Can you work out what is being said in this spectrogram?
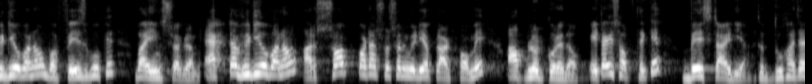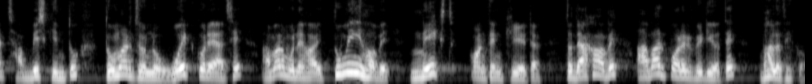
ভিডিও বানাও বা ফেসবুকে বা ইনস্টাগ্রাম একটা ভিডিও বানাও আর সব কটা সোশ্যাল মিডিয়া প্ল্যাটফর্মে আপলোড করে দাও। এটাই সব থেকে বেস্ট আইডিয়া তো দু হাজার ছাব্বিশ কিন্তু তোমার জন্য ওয়েট করে আছে। আমার মনে হয় তুমিই হবে নেক্সট কন্টেন্ট ক্রিয়েটার তো দেখা হবে আবার পরের ভিডিওতে ভালো থেকো।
